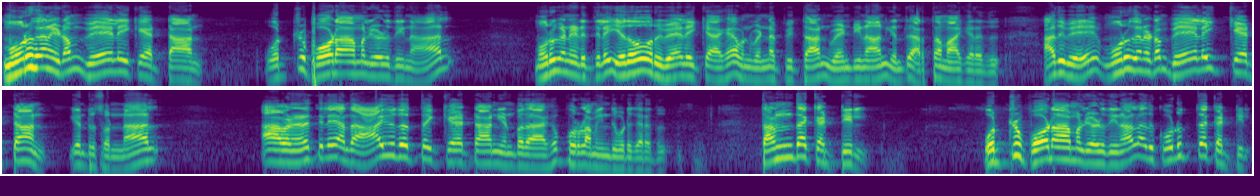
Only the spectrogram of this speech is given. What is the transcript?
முருகனிடம் வேலை கேட்டான். ஒற்று போடாமல் எழுதினால் முருகனிடத்திலே ஏதோ ஒரு வேலைக்காக அவன் விண்ணப்பித்தான் வேண்டினான் என்று அர்த்தமாகிறது. அதுவே முருகனிடம் வேலை கேட்டான் என்று சொன்னால் அவனிடத்திலே அந்த ஆயுதத்தை கேட்டான் என்பதாக பொருள் அமைந்து விடுகிறது. தந்த கட்டில். ஒற்று போடாமல் எழுதினால் அது கொடுத்த கட்டில்.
